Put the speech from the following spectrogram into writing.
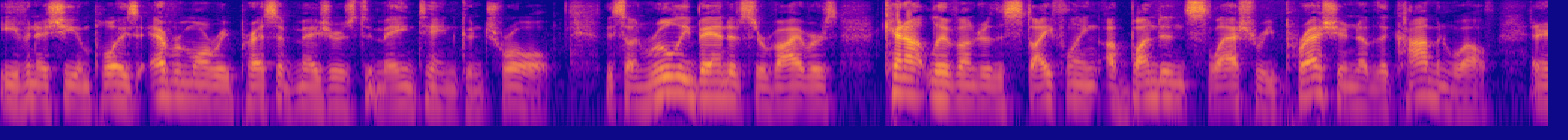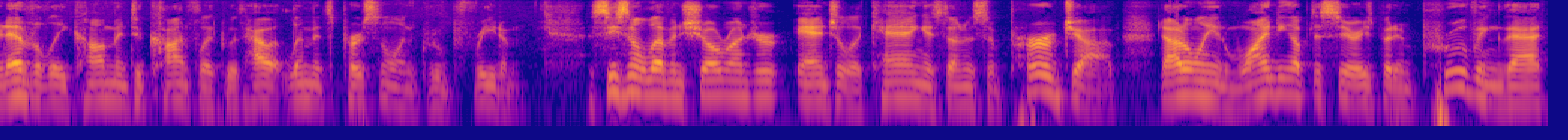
even as she employs ever more repressive measures to maintain control. This unruly band of survivors cannot live under the stifling abundance slash repression of the Commonwealth and inevitably come into conflict with how it limits personal and group freedom. Season 11 showrunner, Angela Kang, has done a superb job, not only in winding up the series, but improving that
